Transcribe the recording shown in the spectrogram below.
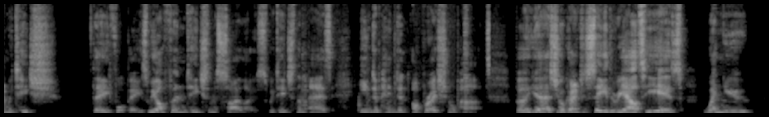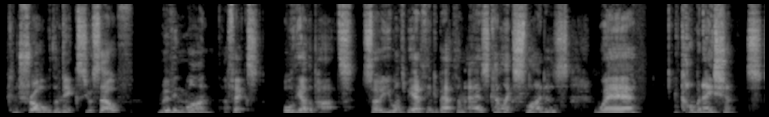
and we teach the 4Ps, we often teach them as silos. We teach them as independent operational parts. But yeah, as you're going to see, the reality is when you control the mix yourself, moving one affects all the other parts. So you want to be able to think about them as kind of like sliders where combinations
